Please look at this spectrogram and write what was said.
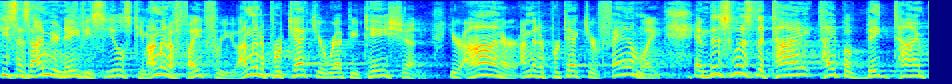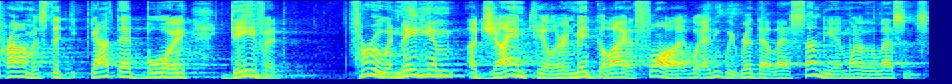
He says, I'm your Navy SEALs team. I'm going to fight for you. I'm going to protect your reputation, your honor. I'm going to protect your family. And this was the ty- type of big time promise that got that boy, David, through and made him a giant killer and made Goliath fall. I think we read that last Sunday in one of the lessons.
